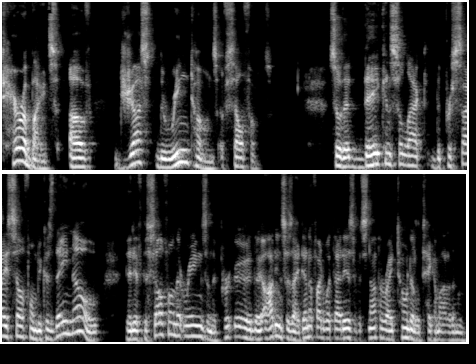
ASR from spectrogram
terabytes of just the ringtones of cell phones so that they can select the precise cell phone because they know that if the cell phone that rings and the, uh, the audience has identified what that is, if it's not the right tone, it'll take them out of the movie.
